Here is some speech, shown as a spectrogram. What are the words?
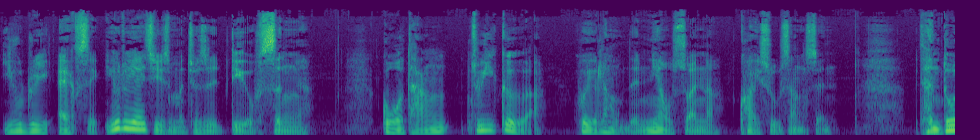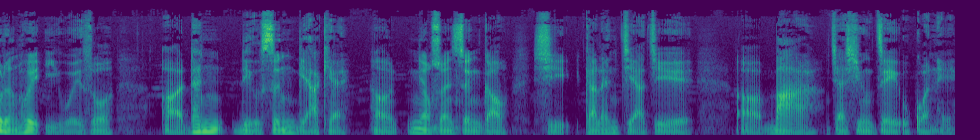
uric acid，uric acid 什么？就是柳生啊，果糖追个啊，会让我们的尿酸呢、啊、快速上升。很多人会以为说啊，但柳生压起来，好尿酸升高是跟咱加这啊马加胸这有关系。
